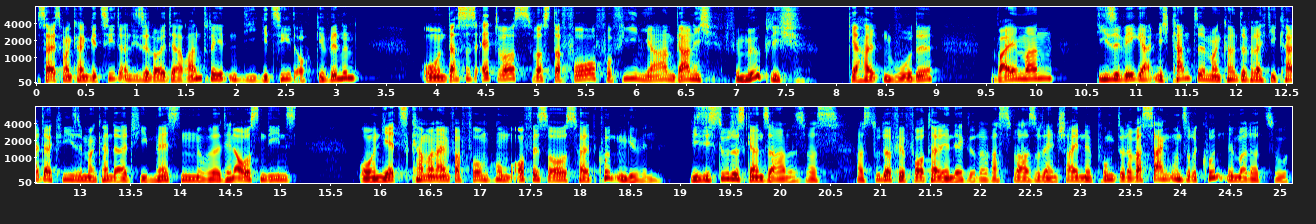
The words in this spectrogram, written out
Das heißt, man kann gezielt an diese Leute herantreten, die gezielt auch gewinnen. Und das ist etwas, was davor vor vielen Jahren gar nicht für möglich gehalten wurde, weil man diese Wege halt nicht kannte. Man kannte vielleicht die Kaltakquise, man kannte halt viel Messen oder den Außendienst. Und jetzt kann man einfach vom Homeoffice aus halt Kunden gewinnen. Wie siehst du das Ganze an? Was hast du da für Vorteile entdeckt oder was war so der entscheidende Punkt oder was sagen unsere Kunden immer dazu?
